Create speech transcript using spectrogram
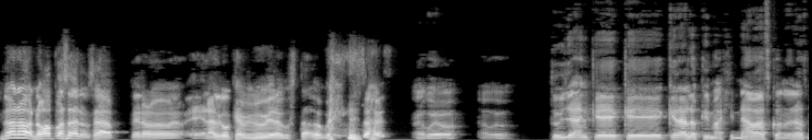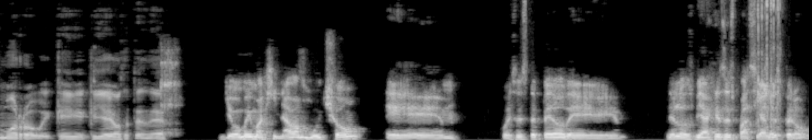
No, no, no va a pasar, o sea, pero era algo que a mí me hubiera gustado, güey, ¿sabes? A huevo, a huevo. Tú, Jan, ¿qué, qué, qué era lo que imaginabas cuando eras morro, güey? Que, que ya íbamos a tener. Yo me imaginaba mucho, eh, pues este pedo de, de los viajes espaciales, pero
